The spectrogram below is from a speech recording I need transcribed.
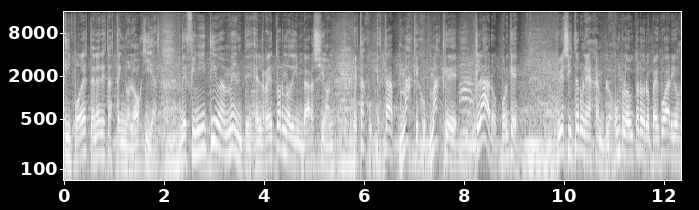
y podés tener estas tecnologías, definitivamente el retorno de inversión está, está más, que, más que claro. ¿Por qué? Te voy a citar un ejemplo. Un productor agropecuario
